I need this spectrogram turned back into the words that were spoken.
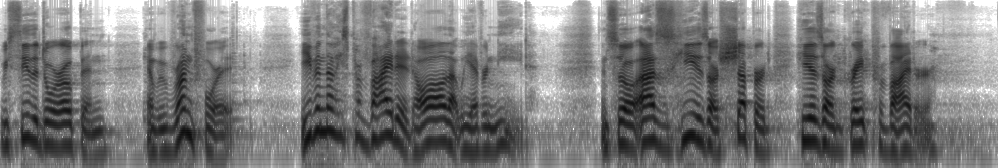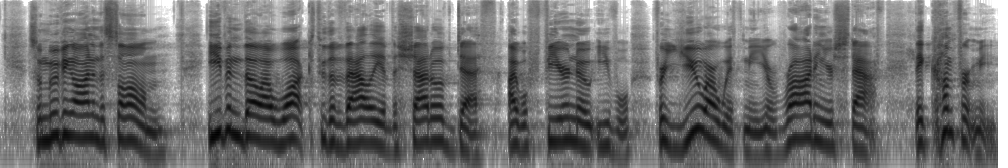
We see the door open and we run for it, even though He's provided all that we ever need. And so, as He is our shepherd, He is our great provider. So, moving on in the psalm, even though I walk through the valley of the shadow of death, I will fear no evil, for you are with me, your rod and your staff. They comfort me.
